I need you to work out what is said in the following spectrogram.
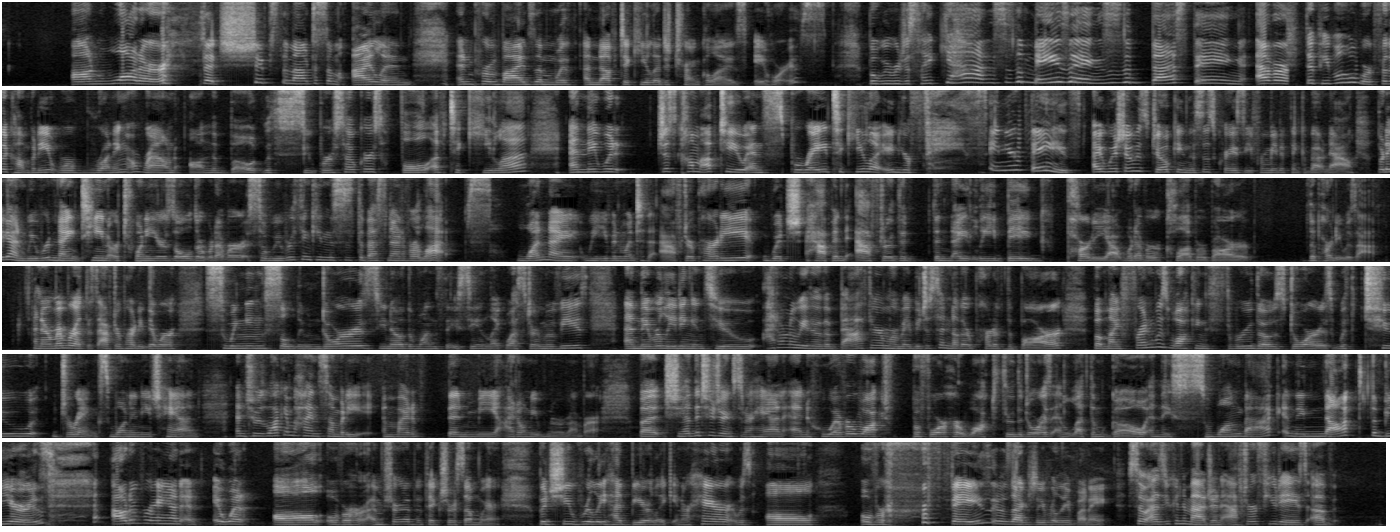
on water that ships them out to some island and provides them with enough tequila to tranquilize a horse. But we were just like, yeah, this is amazing. This is the best thing ever. The people who worked for the company were running around on the boat with super soakers full of tequila, and they would just come up to you and spray tequila in your face. in your face. I wish I was joking. This is crazy for me to think about now. But again, we were 19 or 20 years old or whatever, so we were thinking this is the best night of our lives. One night we even went to the after party, which happened after the the nightly big party at whatever club or bar the party was at. And I remember at this after party, there were swinging saloon doors, you know, the ones that you see in like Western movies. And they were leading into, I don't know, either the bathroom or maybe just another part of the bar. But my friend was walking through those doors with two drinks, one in each hand. And she was walking behind somebody, it might have been me, I don't even remember. But she had the two drinks in her hand, and whoever walked before her walked through the doors and let them go. And they swung back and they knocked the beers out of her hand and it went all over her. I'm sure I have a picture somewhere, but she really had beer like in her hair. It was all over her face. It was actually really funny. So, as you can imagine, after a few days of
